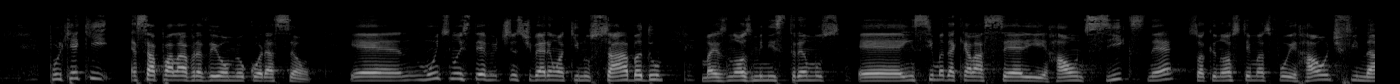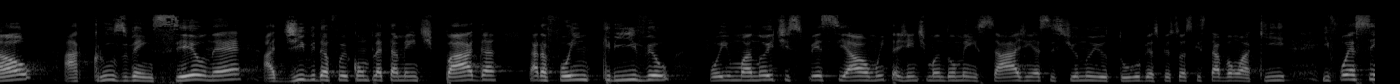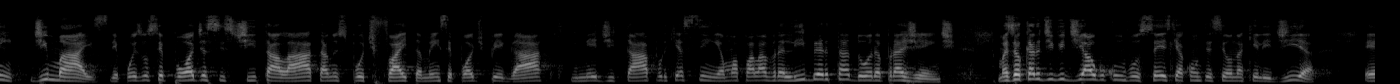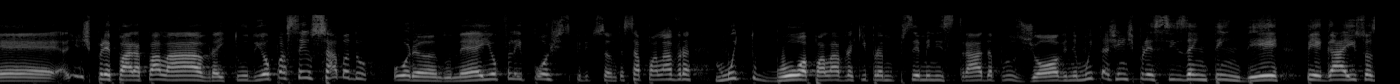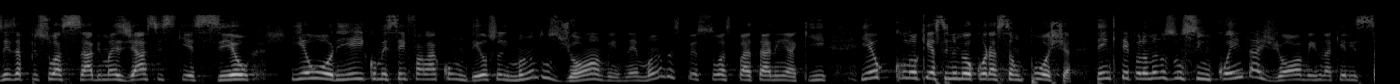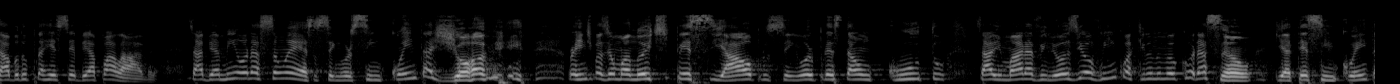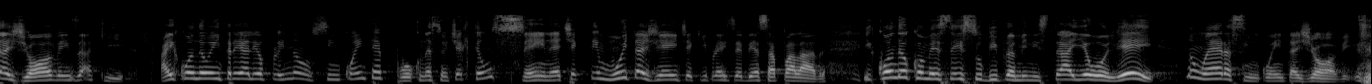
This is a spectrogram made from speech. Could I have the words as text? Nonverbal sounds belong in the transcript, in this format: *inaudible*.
Por que que essa palavra veio ao meu coração. É, muitos não, esteve, não, estiveram aqui no sábado, mas nós ministramos é, em cima daquela série Round 6, né? Só que o nosso tema foi Round Final. A cruz venceu, né? A dívida foi completamente paga. Cara, foi incrível. Foi uma noite especial, muita gente mandou mensagem, assistiu no YouTube, as pessoas que estavam aqui, e foi assim, demais. Depois você pode assistir, tá lá, tá no Spotify também, você pode pegar e meditar, porque assim, é uma palavra libertadora pra gente. Mas eu quero dividir algo com vocês que aconteceu naquele dia. É, a gente prepara a palavra e tudo, e eu passei o sábado orando, né? E eu falei, poxa, Espírito Santo, essa palavra muito boa, a palavra aqui para ser ministrada para os jovens, né? Muita gente precisa entender, pegar isso. Às vezes a pessoa sabe, mas já se esqueceu. E eu orei e comecei a falar com Deus. Falei, manda os jovens, né? Manda as pessoas para estarem aqui. E eu coloquei assim no meu coração, poxa, tem que ter pelo menos uns 50 jovens naquele sábado para receber a palavra. Sabe, a minha oração é essa, Senhor, 50 *laughs* jovens para a gente fazer uma noite especial para o Senhor, prestar um culto, sabe, maravilhoso. E eu vim com aquilo no meu coração, que ia ter 50 jovens aqui. Aí quando eu entrei ali, eu falei, não, 50 é pouco, né, Senhor? Tinha que ter uns 100, né? Tinha que ter muita gente aqui para receber essa palavra. E quando eu comecei a subir para ministrar e eu olhei, não era 50 jovens.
